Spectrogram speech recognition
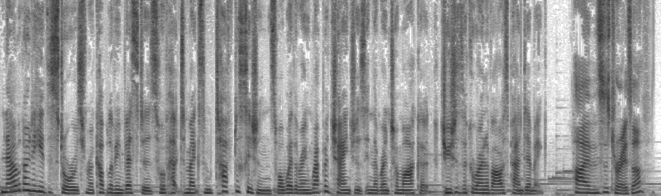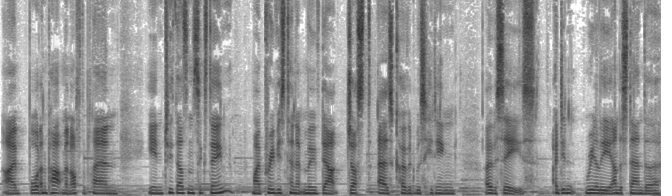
Now we're going to hear the stories from a couple of investors who have had to make some tough decisions while weathering rapid changes in the rental market due to the coronavirus pandemic. Hi, this is Teresa. I bought an apartment off the plan in 2016. My previous tenant moved out just as COVID was hitting overseas. I didn't really understand the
